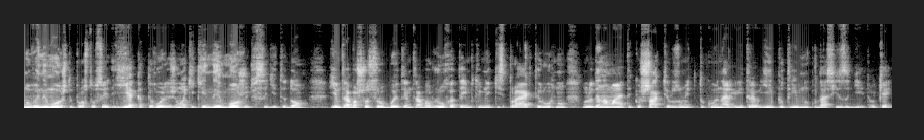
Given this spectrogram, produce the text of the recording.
ну ви не можете просто всидіти. Є категорії жінок, які не можуть всидіти вдома. Їм треба щось робити, їм треба рухати, їм потрібні якісь проекти, рух. Ну, ну людина має таку шахті, розумієте, таку енергію, їй потрібно кудись її задіяти. Окей.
